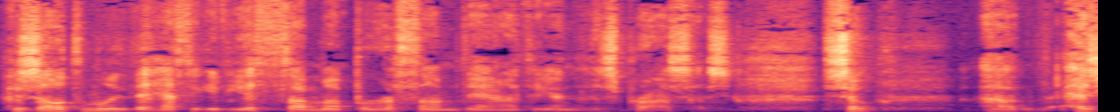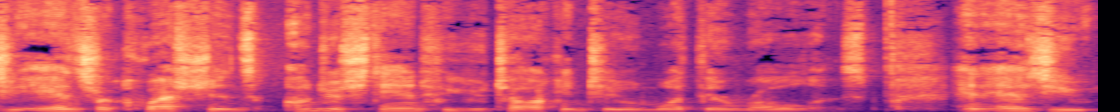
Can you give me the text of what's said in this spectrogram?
because ultimately they have to give you a thumb up or a thumb down at the end of this process. So, uh, as you answer questions, understand who you're talking to and what their role is. And as you,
